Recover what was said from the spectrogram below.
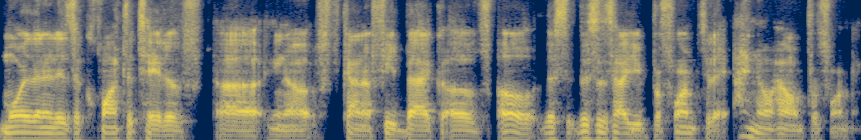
more than it is a quantitative uh, you know kind of feedback of oh this this is how you perform today i know how i'm performing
